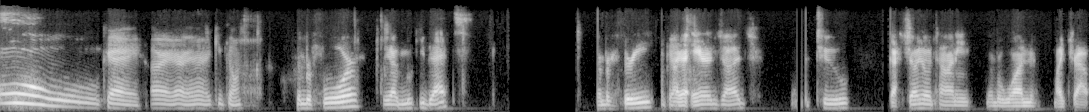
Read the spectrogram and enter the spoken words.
Ooh, okay all right all right all right keep going Number four, we got Mookie Betts. Number three, okay I got Aaron Judge. Number two, got Shohei Ohtani. Number one, Mike Trout.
